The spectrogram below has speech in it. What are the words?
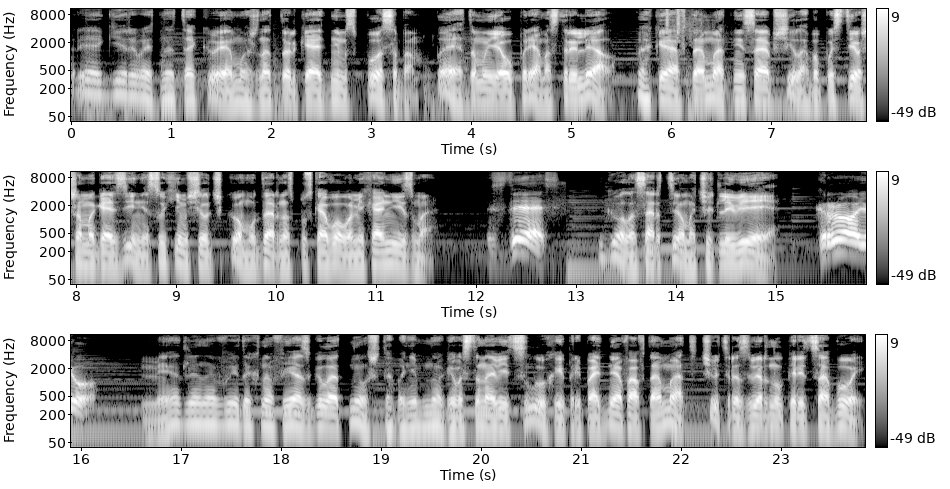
Реагировать на такое можно только одним способом, поэтому я упрямо стрелял, пока автомат не сообщил об опустевшем магазине сухим щелчком ударно-спускового механизма. «Здесь!» Голос Артема чуть левее. «Крою!» Медленно выдохнув, я сглотнул, чтобы немного восстановить слух, и, приподняв автомат, чуть развернул перед собой.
